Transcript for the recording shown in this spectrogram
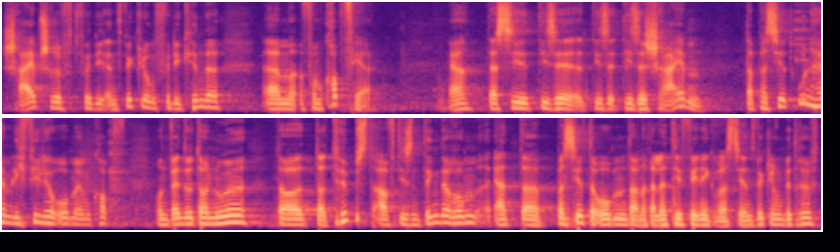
Schreibschrift für die Entwicklung, für die Kinder ähm, vom Kopf her. Ja, dass sie diese, diese, dieses Schreiben, da passiert unheimlich viel hier oben im Kopf. Und wenn du da nur da, da tippst auf diesem Ding darum, ja, da passiert da oben dann relativ wenig, was die Entwicklung betrifft.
